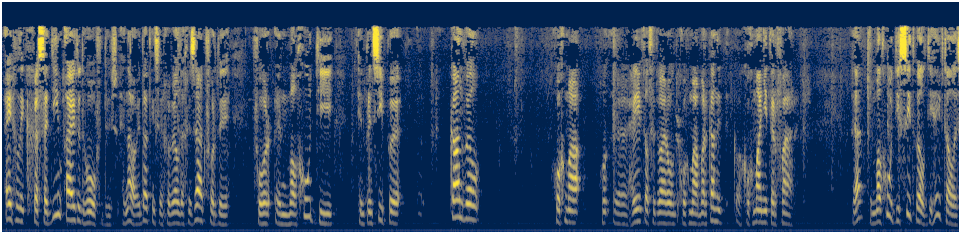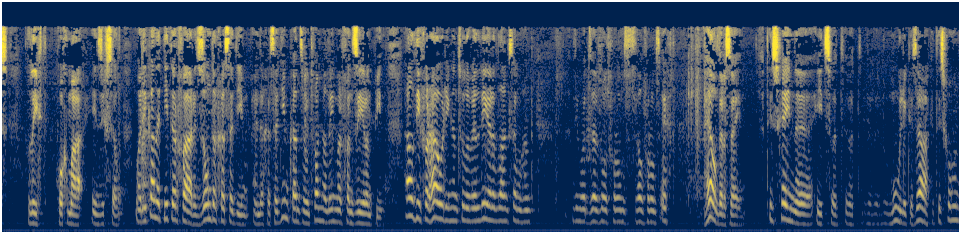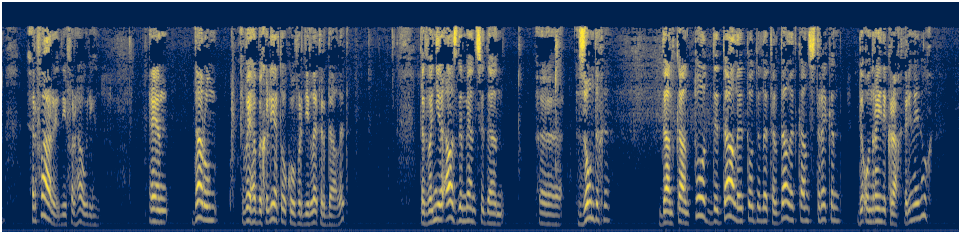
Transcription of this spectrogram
eigenlijk chassadim uit het hoofd. Dus. En nou, dat is een geweldige zaak voor, de, voor een malgoed die in principe kan wel Chogma uh, heeft als het ware Chogma, maar kan het Chogma niet ervaren. Ja, de malgoed die ziet wel, die heeft alles licht Chogma in zichzelf. Maar die kan het niet ervaren zonder chassadim. En de chassadim kan ze ontvangen alleen maar van zeer Al die verhoudingen zullen we leren langzamerhand. die wordt voor ons, zal voor ons echt helder zijn. Het is geen uh, iets wat, wat, moeilijke zaak. Het is gewoon ervaren, die verhoudingen. En daarom, we hebben geleerd ook over die letter Dalet, dat wanneer als de mensen dan uh, zondigen, dan kan tot de Dalet, tot de letter Dalet kan strekken de onreine kracht. Herinner je nog?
